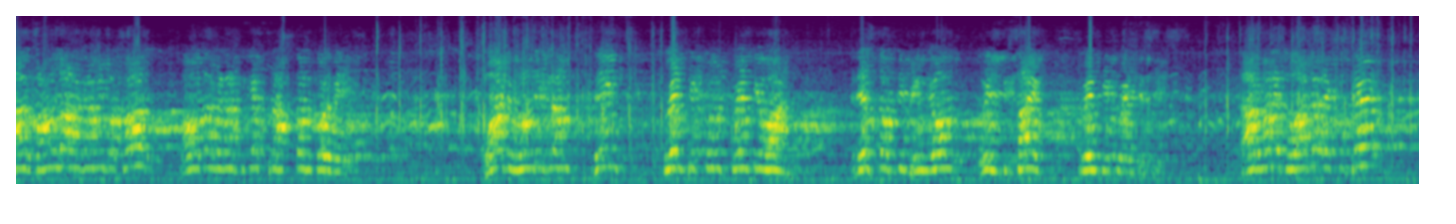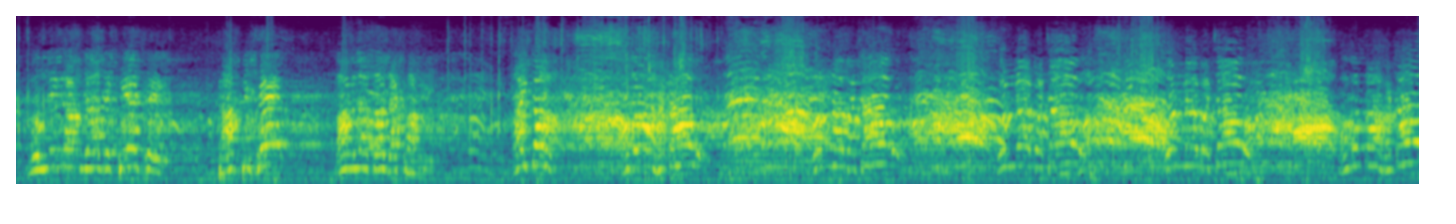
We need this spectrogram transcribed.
আর বাংলা আগামী বছর মমতা ব্যানার্জিকে প্রাক্তন করবে। What Nundigram to 22-21, rest of the Bengal will decide 2026. তার মানে দু হাজার একুশে নন্দীগ্রাম যা দেখিয়েছে ছাব্বিশে বাংলা তা দেখাবে। তাই তো? ক্ষমতা হাটাও, কন্যা বাঁচাও কন্যা বাঁচাও কন্যা বাঁচাও, ক্ষমতা হাটাও।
